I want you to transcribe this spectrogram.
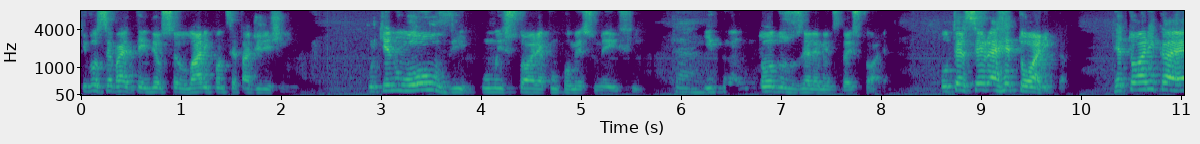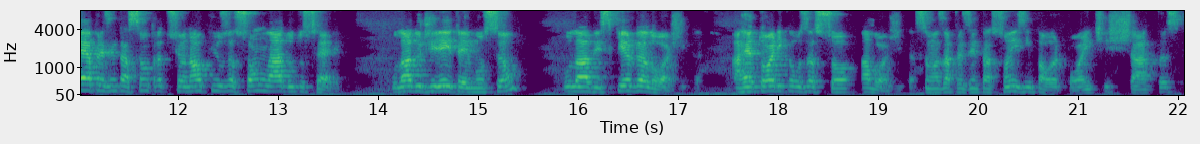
e você vai atender o celular enquanto você está dirigindo. Porque não houve uma história com começo, meio e fim. Tá. E com todos os elementos da história. O terceiro é retórica. Retórica é a apresentação tradicional que usa só um lado do cérebro. O lado direito é emoção, o lado esquerdo é lógica. A retórica usa só a lógica. São as apresentações em PowerPoint chatas,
